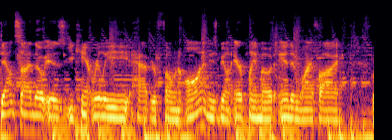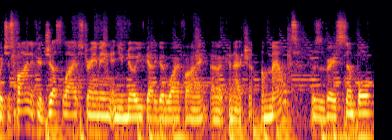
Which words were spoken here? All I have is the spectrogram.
Downside though is you can't really have your phone on. It needs to be on airplane mode and in Wi-Fi which is fine if you're just live streaming and you know you've got a good Wi-Fi uh, connection. Mount, this is very simple.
